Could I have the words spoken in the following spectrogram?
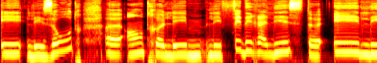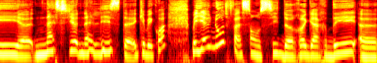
et les autres, euh, entre les, les fédéralistes et les euh, nationalistes québécois. Mais il y a une autre façon aussi de regarder euh,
